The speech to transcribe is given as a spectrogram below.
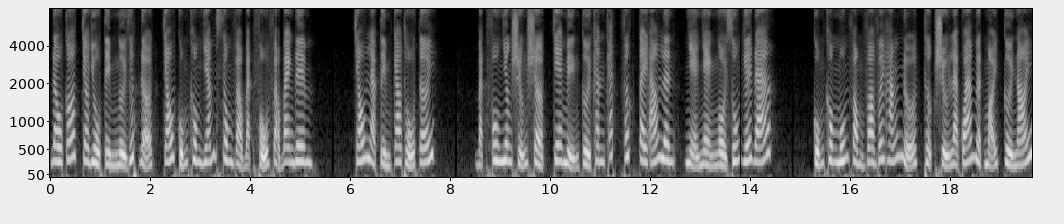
đâu có, cho dù tìm người giúp đỡ, cháu cũng không dám xông vào Bạch phủ vào ban đêm. Cháu là tìm cao thủ tới." Bạch phu nhân sững sờ, che miệng cười khanh khách, phất tay áo lên, nhẹ nhàng ngồi xuống ghế đá cũng không muốn vòng vo với hắn nữa, thực sự là quá mệt mỏi, cười nói:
